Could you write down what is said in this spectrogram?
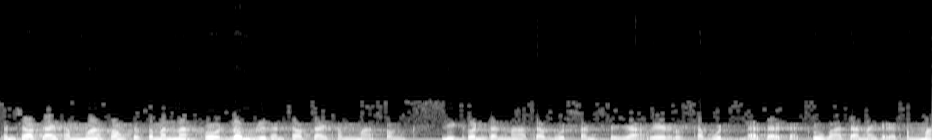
ท่านชอบใจธรรมะของพระสมณะโคดม หรือท่านชอบใจธรรมะของนิคนตนาตบุตรสัญชยะเวรุตบุตรแล้วแต่จะครูบาอาจารย์ไหนก็จะธรรมะ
